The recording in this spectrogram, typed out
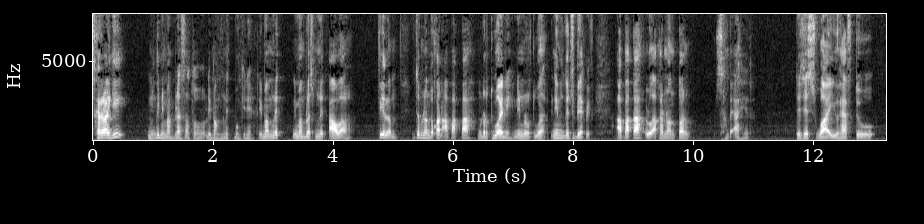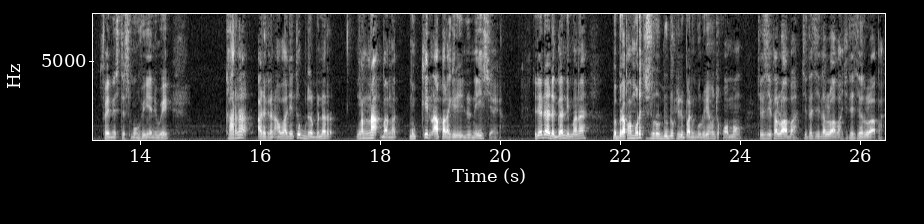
sekali lagi mungkin 15 atau 5 menit mungkin ya. 5 menit, 15 menit awal film itu menentukan apakah menurut gua ini, ini menurut gua, ini mungkin subjektif. Apakah lu akan nonton sampai akhir? This is why you have to finish this movie anyway. Karena adegan awalnya itu benar-benar ngena banget. Mungkin apalagi di Indonesia ya. Jadi ada adegan di mana beberapa murid disuruh duduk di depan gurunya untuk ngomong cita-cita lu apa, cita-cita lu apa, cita-cita lu apa.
